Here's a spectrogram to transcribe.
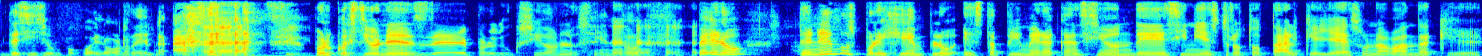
deshice un poco el orden Sí. por cuestiones de producción, lo siento. Pero tenemos, por ejemplo, esta primera canción de Siniestro Total, que ya es una banda que,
